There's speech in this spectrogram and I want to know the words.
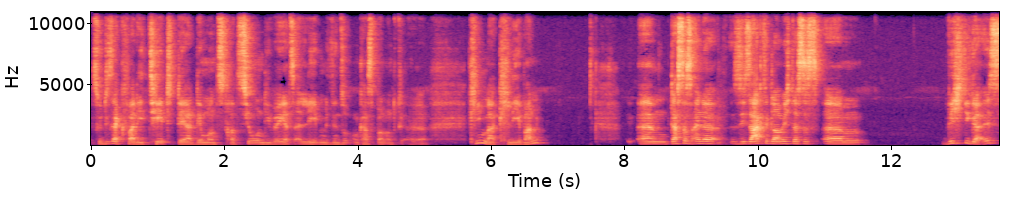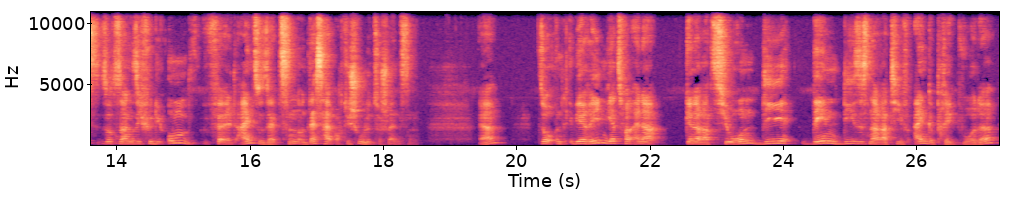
zu dieser Qualität der Demonstration, die wir jetzt erleben mit den Suppenkaspern und äh, Klimaklebern, ähm, dass das eine, sie sagte, glaube ich, dass es ähm, wichtiger ist, sozusagen sich für die Umwelt einzusetzen und deshalb auch die Schule zu schwänzen. Ja? So, und wir reden jetzt von einer Generation, die denen dieses Narrativ eingeprägt wurde,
